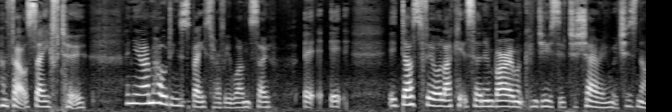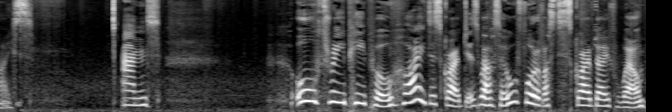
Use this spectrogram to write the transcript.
and felt safe too. And you know, I'm holding space for everyone, so it, it it does feel like it's an environment conducive to sharing, which is nice. And all three people, well, I described it as well, so all four of us described overwhelm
